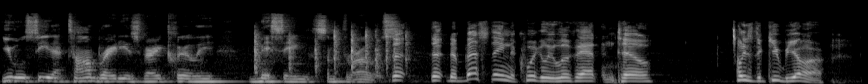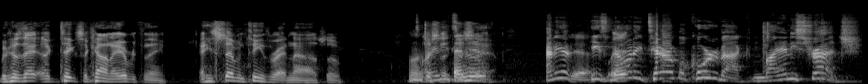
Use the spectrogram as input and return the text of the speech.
you will see that Tom Brady is very clearly missing some throws. The, the the best thing to quickly look at and tell is the QBR because that uh, takes account of everything. And he's 17th right now, so. And Just- he- just saying. And again, Yeah. he's Well- not a terrible quarterback by any stretch.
